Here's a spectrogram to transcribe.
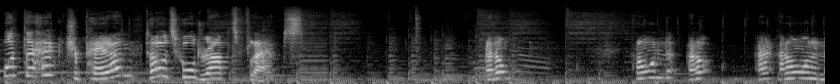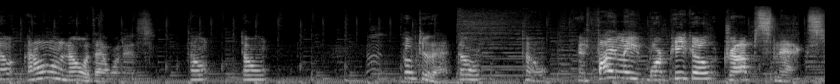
What the heck, Japan? Toedscool dropped flaps. I I don't. I don't want to. I don't. I, I don't want to know. I don't want to know what that one is. Don't. Don't. Don't do that. Don't. Don't. And finally, Morpeko drops snacks,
